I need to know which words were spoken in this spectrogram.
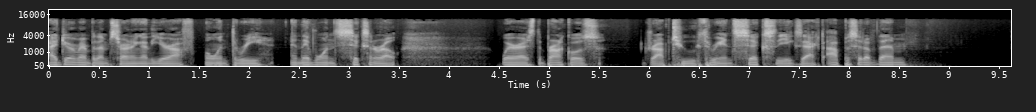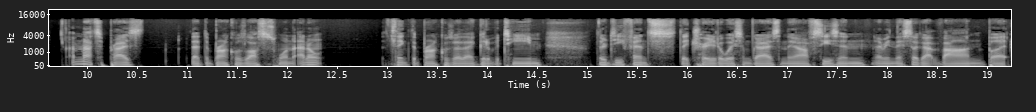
I do remember them starting the year off 0 3, and they've won six in a row whereas the Broncos dropped to three and six, the exact opposite of them. I'm not surprised that the Broncos lost this one. I don't think the Broncos are that good of a team. Their defense, they traded away some guys in the offseason. I mean, they still got Von, but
